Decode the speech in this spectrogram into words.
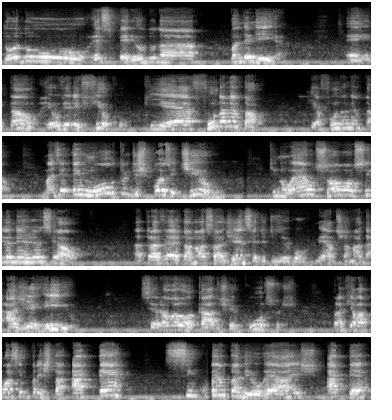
todo esse período da pandemia. É, então, eu verifico que é fundamental, que é fundamental. Mas ele tem um outro dispositivo que não é só o auxílio emergencial. Através da nossa agência de desenvolvimento, chamada AGRIO, serão alocados recursos para que ela possa emprestar até 50 mil reais até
